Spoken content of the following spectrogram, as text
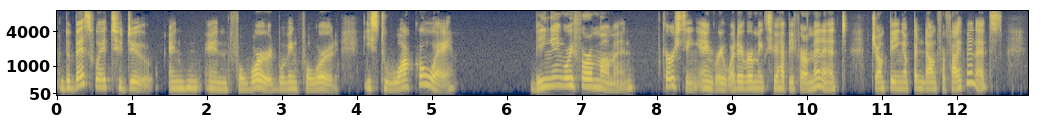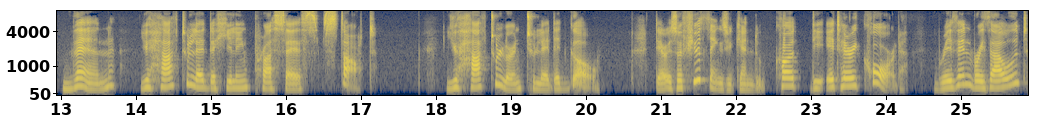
the best way to do and and forward, moving forward, is to walk away, being angry for a moment, cursing, angry, whatever makes you happy for a minute, jumping up and down for five minutes, then you have to let the healing process start. You have to learn to let it go. There is a few things you can do. Cut the etheric cord. Breathe in, breathe out.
